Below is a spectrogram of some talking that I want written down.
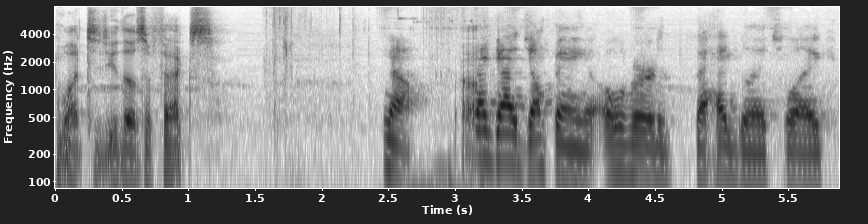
What, to do those effects? no. Oh. That guy jumping over the head glitch, like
